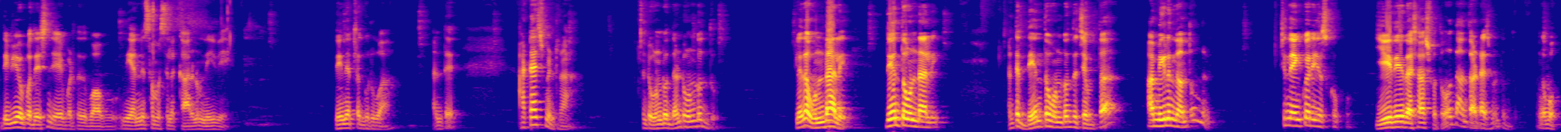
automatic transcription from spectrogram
దివ్యోపదేశం చేయబడుతుంది బాబు. నీ అన్ని సమస్యల కారణం నీవే. నేనెట్లా గురువా? అంటే అటాచ్మెంట్ రా. అంటే ఉండొద్దు అంటే ఉండొద్దు. లేదా ఉండాలి. దేంతో ఉండాలి? అంటే దేంతో ఉండొద్దు చెప్తా ఆ మిగిలిన దాంతో ఉండండి. చిన్న ఎంక్వైరీ చేసుకోకు ఏదేది అశాశ్వతమో దాంతో అటాచ్మెంట్ వద్దు ఇంకా పో.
